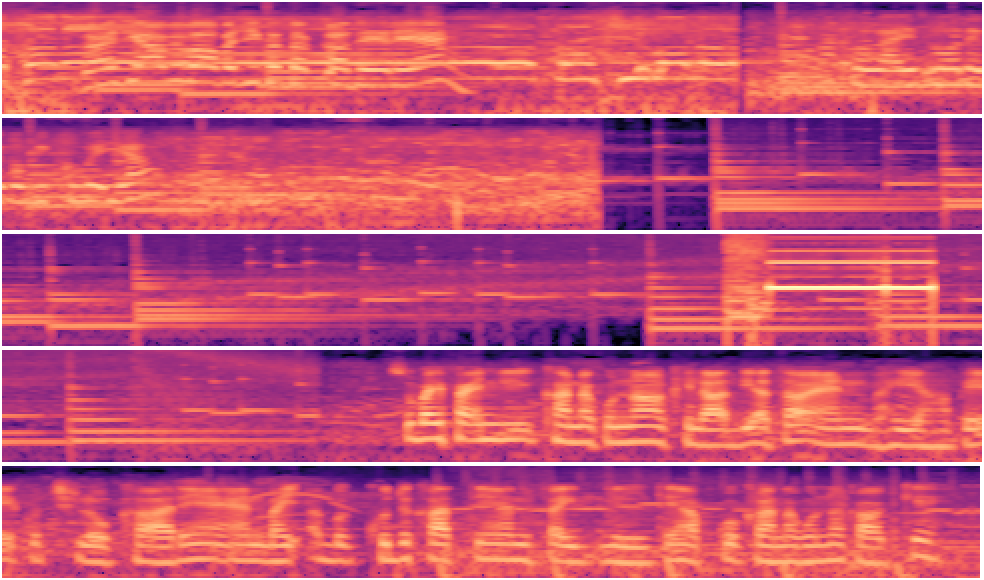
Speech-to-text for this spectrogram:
गाइस यहाँ पे बाबा जी को धक्का दे रहे हैं। तो गाइस वो देखो बिक्कू भैया। सो भाई फाइनली खाना खुना खिला दिया था एंड भाई यहाँ पे कुछ लोग खा रहे हैं एंड भाई अब खुद खाते हैं एंड भाई मिलते हैं आपको खाना खुना खा के।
